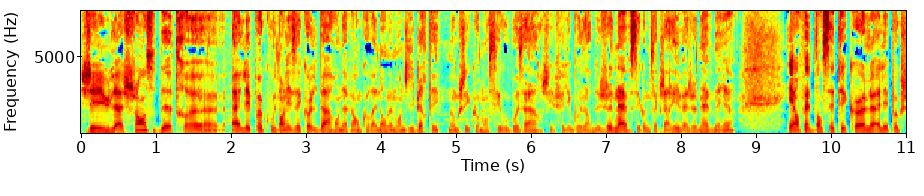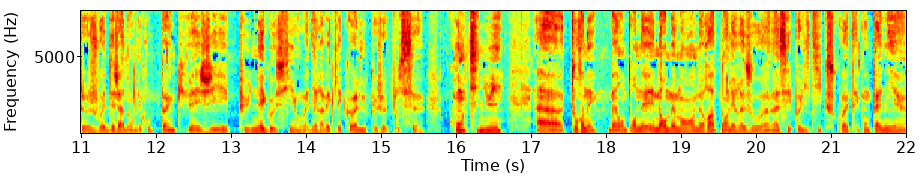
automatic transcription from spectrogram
J'ai eu la chance d'être euh, à l'époque où dans les écoles d'art, on avait encore énormément de liberté. Donc j'ai commencé aux Beaux-Arts, j'ai fait les Beaux-Arts de Genève. C'est comme ça que j'arrive à Genève d'ailleurs. Et en fait, dans cette école, à l'époque, je jouais déjà dans des groupes punk et j'ai pu négocier, on va dire, avec l'école que je puisse continuer à tourner. Ben, on tournait énormément en Europe, dans les réseaux euh, assez politiques, squat et compagnie, euh,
